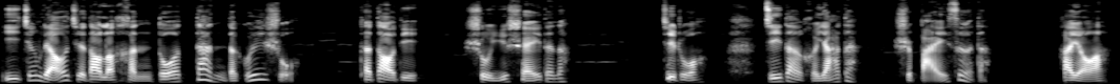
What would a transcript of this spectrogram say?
已经了解到了很多蛋的归属，它到底。属于谁的呢？记住哦，鸡蛋和鸭蛋是白色的。还有啊，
